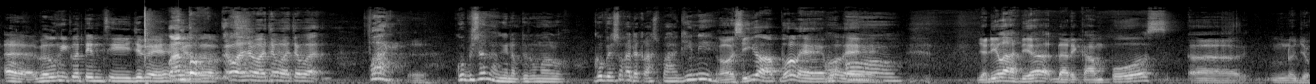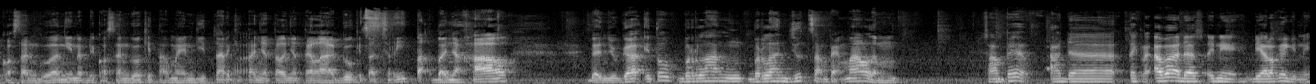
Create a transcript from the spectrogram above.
eh, gue ngikutin si juga ya. mantap coba coba coba coba Far, Eh. gue bisa nggak nginep di rumah lo? Gue besok ada kelas pagi nih. oh siap boleh boleh Oh. jadilah dia dari kampus eh, menuju kosan gue nginep di kosan gue kita main gitar kita nyetel nyetel lagu kita cerita banyak hal dan juga itu berlang berlanjut sampai malam Sampai ada tag apa ada ini dialognya gini.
